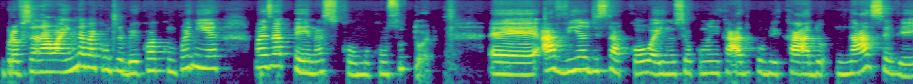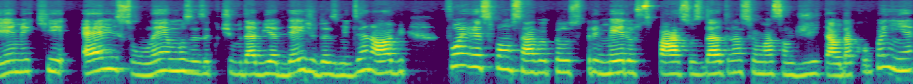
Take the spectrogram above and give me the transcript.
O profissional ainda vai contribuir com a companhia, mas apenas como consultor. É, a Via destacou aí no seu comunicado publicado na CVM que Ellison Lemos, executivo da Via desde 2019, foi responsável pelos primeiros passos da transformação digital da companhia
